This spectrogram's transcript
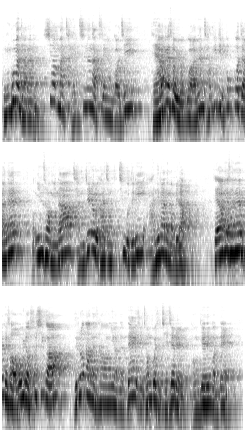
공부만 잘하는 시험만 잘 치는 학생인 거지 대학에서 요구하는 자기들이 뽑고자 하는 뭐 인성이나 잠재력을 가진 친구들이 아니라는 겁니다. 대학에서는 그래서 오히려 수시가 늘어나는 상황이었는데 이제 정부에서 제재를 건개된 건데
